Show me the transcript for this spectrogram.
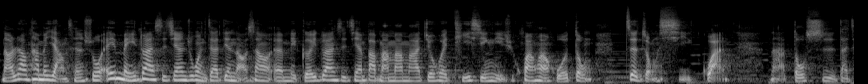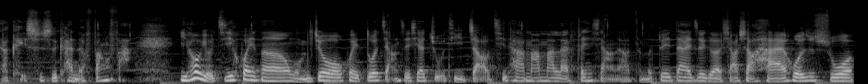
然后让他们养成说，哎，每一段时间如果你在电脑上，呃，每隔一段时间，爸爸妈妈就会提醒你去换换活动这种习惯。那都是大家可以试试看的方法。以后有机会呢，我们就会多讲这些主题，找其他妈妈来分享，然后怎么对待这个小小孩，或者是说，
